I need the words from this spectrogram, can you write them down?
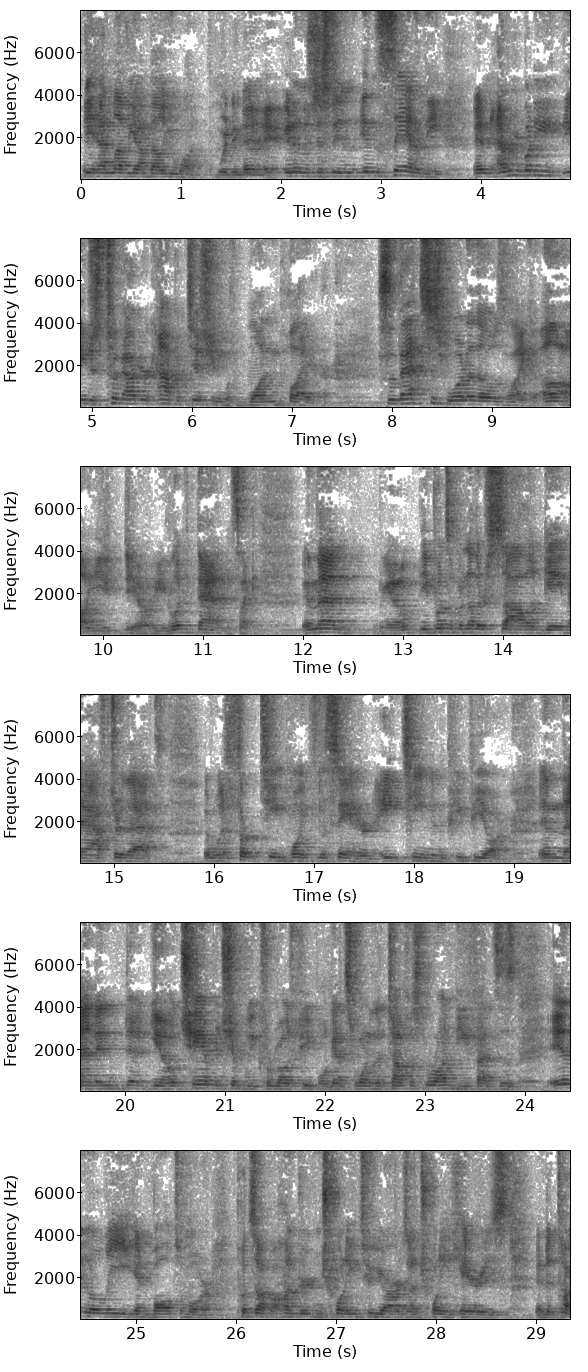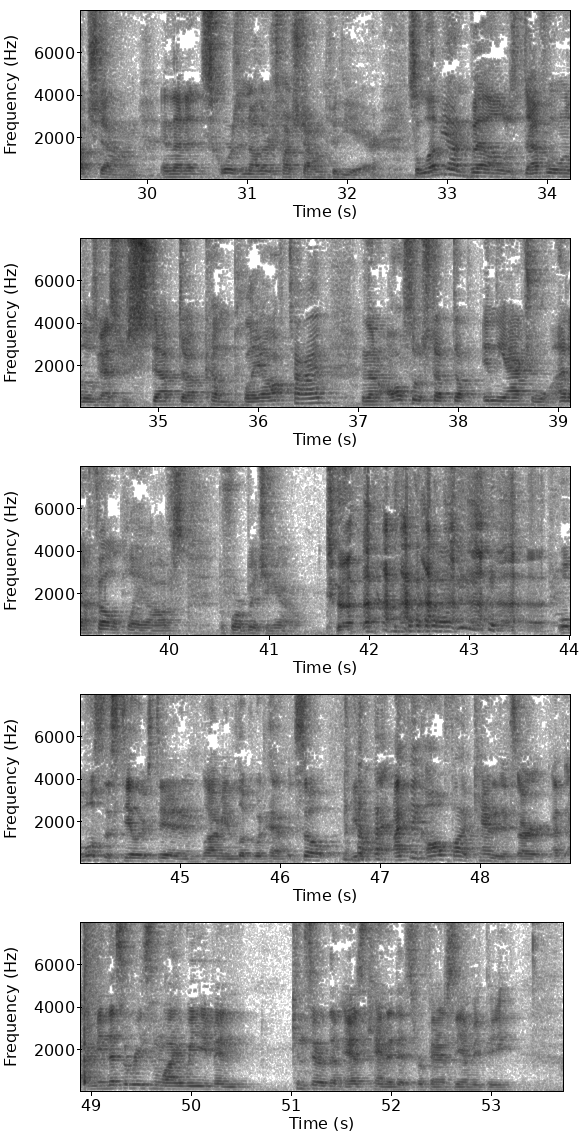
You had Le'Veon Bell, you won. Winning and, and it was just in, insanity. And everybody, you just took out your competition with one player. So that's just one of those like, oh, you you know, you look at that and it's like, and then you know he puts up another solid game after that with 13 points in the standard, 18 in PPR, and then in you know championship week for most people against one of the toughest run defenses in the league in Baltimore, puts up 122 yards on 20 carries and a touchdown, and then it scores another touchdown through the air. So Le'Veon Bell is definitely one of those guys who stepped up come playoff time, and then also stepped up in the actual NFL playoffs before bitching out. Well, most of the Steelers did, and I mean, look what happened. So, you know, I, I think all five candidates are. I, I mean, that's the reason why we even consider them as candidates for fantasy MVP.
